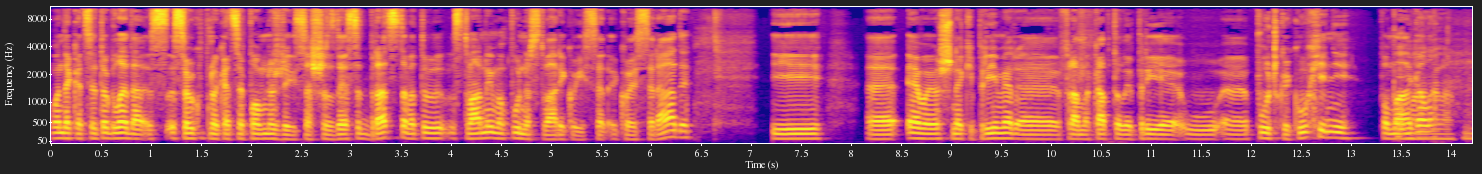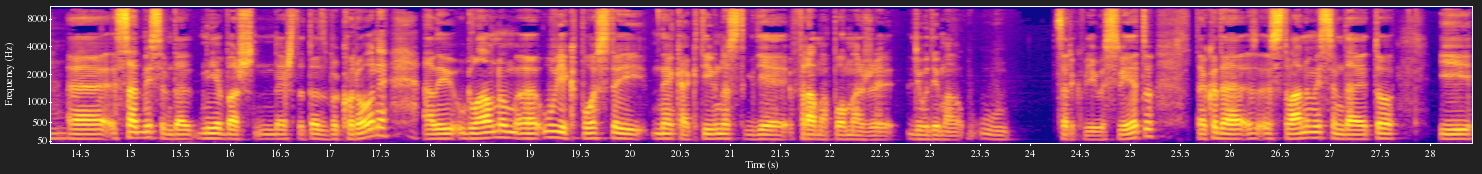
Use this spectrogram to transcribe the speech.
onda kad se to gleda, sveukupno kad se pomnoži sa 60 bratstava, tu stvarno ima puno stvari koji se, koje se rade. I evo još neki primjer, Frama Capital je prije u pučkoj kuhinji pomagala. Mm. E, sad mislim da nije baš nešto to zbog korone, ali uglavnom e, uvijek postoji neka aktivnost gdje Frama pomaže ljudima u crkvi u svijetu. Tako da stvarno mislim da je to i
